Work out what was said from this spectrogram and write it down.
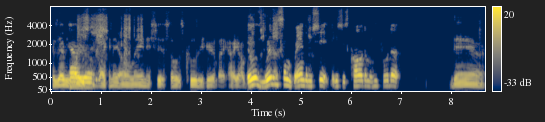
because every Hell artist yeah. like in their own lane and shit. So it's cool to hear like how y'all. It was really some random shit. Niggas just called him and he pulled up. Damn.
